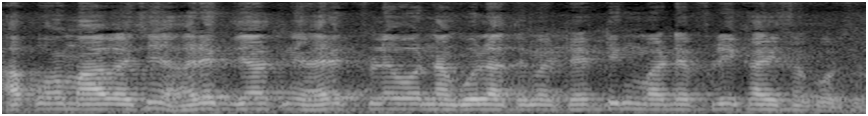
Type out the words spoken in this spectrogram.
આપવામાં આવે છે, હરેક જાતની, હરેક ફ્લેવરના ગોલા તમે ટેસ્ટિંગ માટે ફ્રી ખાઈ શકો છો.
